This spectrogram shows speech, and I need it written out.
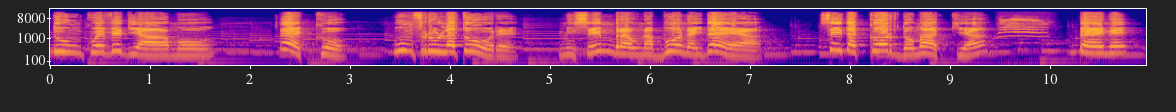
Dunque vediamo. Ecco, un frullatore. Mi sembra una buona idea. Sei d'accordo, Macchia? Bene,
